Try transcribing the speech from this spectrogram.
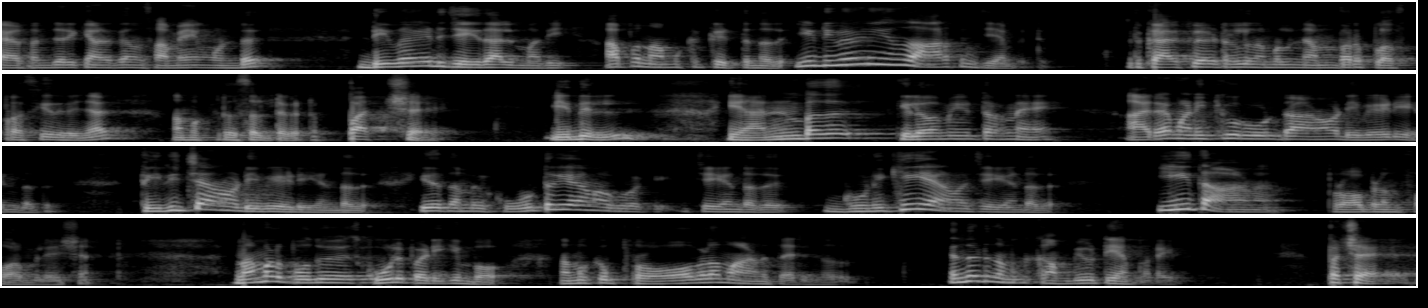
അയാൾ സഞ്ചരിക്കാൻ എടുക്കുന്ന സമയം കൊണ്ട് ഡിവൈഡ് ചെയ്താൽ മതി. അപ്പോൾ നമുക്ക് കിട്ടുന്നത്. ഈ ഡിവൈഡ് ചെയ്യുന്നത് ആർക്കും ചെയ്യാൻ പറ്റും. ഒരു കാൽക്കുലേറ്ററിൽ നമ്മൾ നമ്പർ പ്ലസ് പ്രസ് ചെയ്ത് കഴിഞ്ഞാൽ നമുക്ക് റിസൾട്ട് കിട്ടും. പക്ഷേ ഇതിൽ ഈ അൻപത് കിലോമീറ്ററിനെ അരമണിക്കൂർ കൊണ്ടാണോ ഡിവൈഡ് ചെയ്യേണ്ടത്? തിരിച്ചാണോ ഡിവൈഡ് ചെയ്യേണ്ടത്? ഇത് തമ്മിൽ കൂട്ടുകയാണോ ചെയ്യേണ്ടത്? ഗുണിക്കുകയാണോ ചെയ്യേണ്ടത്? ഇതാണ് പ്രോബ്ലം ഫോർമുലേഷൻ നമ്മൾ പൊതുവെ സ്കൂളിൽ പഠിക്കുമ്പോൾ നമുക്ക് പ്രോബ്ലമാണ് തരുന്നത്. എന്നിട്ട് നമുക്ക് കമ്പ്യൂട്ട് ചെയ്യാൻ പറയും. പക്ഷേ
